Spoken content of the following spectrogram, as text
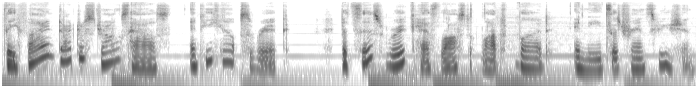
They find Dr. Strong's house and he helps Rick, but says Rick has lost a lot of blood and needs a transfusion.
